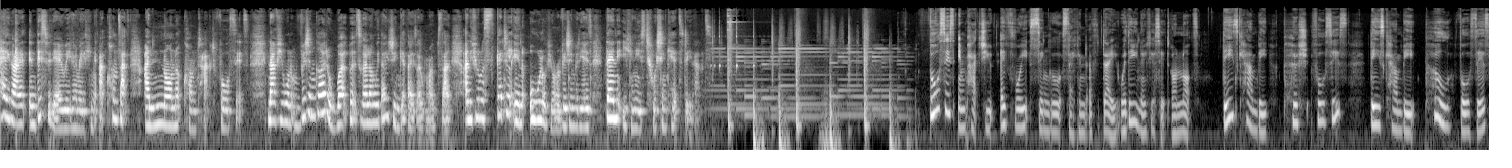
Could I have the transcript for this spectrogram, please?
Hey guys, in this video we're going to be looking at contact and non-contact forces. Now if you want a revision guide or workbook to go along with those, you can get those over my website. And if you want to schedule in all of your revision videos, then you can use Tuition Kit to do that. Forces impact you every single second of the day, whether you notice it or not. These can be push forces, these can be pull forces,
